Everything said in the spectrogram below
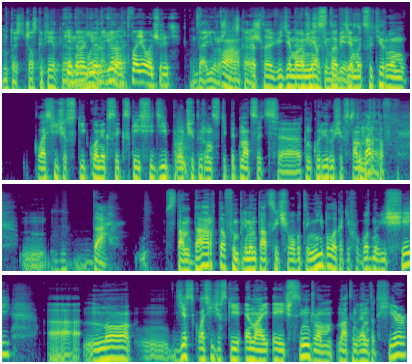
Ну, то есть, JavaScript это, наверное, давай, Юра, Юра, твоя очередь. Да, Юра, что а, ты скажешь? Это, видимо, место, где мы цитируем классический комикс XKCD про 14-15 э, конкурирующих стандартов. Стандарт. Да. Стандартов, имплементации чего бы то ни было, каких угодно вещей. Uh, но есть классический NIH syndrome, not invented here, uh,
